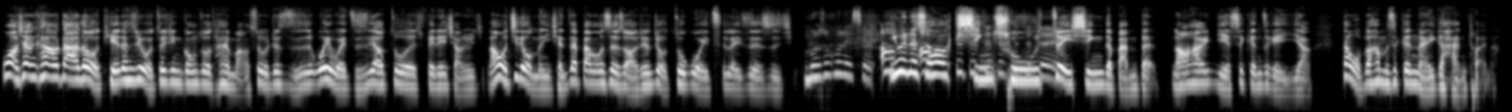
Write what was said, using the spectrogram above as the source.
我好像看到大家都有贴，但是我最近工作太忙，所以我就只是我以为只是要做飞天小女警。然后我记得我们以前在办公室的时候，好像就有做过一次类似的事情。没有做过类似的，因为那时候新出最新的版本，然后它也是跟这个一样，但我不知道他们是跟哪一个韩团啊？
